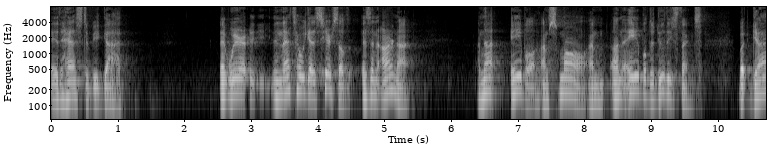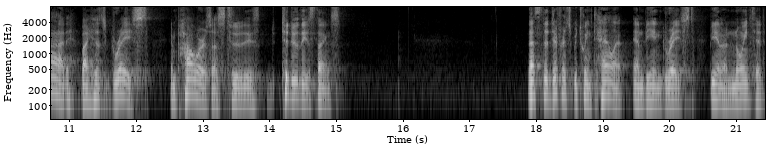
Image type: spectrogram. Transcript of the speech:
it has to be God. That we're, and that's how we got to see ourselves as an are not. I'm not able, I'm small, I'm unable to do these things. But God, by His grace, empowers us to, these, to do these things. That's the difference between talent and being graced, being anointed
